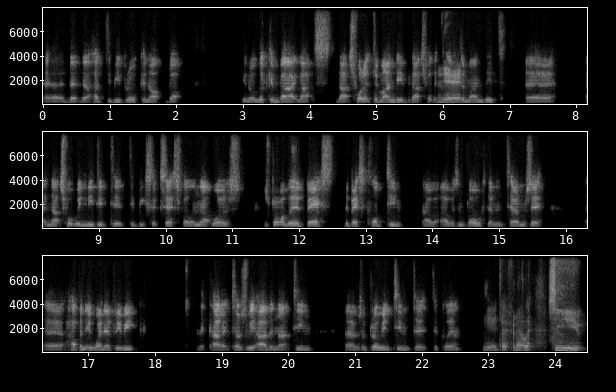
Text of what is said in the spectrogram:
that that had to be broken up. But you know, looking back, that's that's what it demanded. That's what the club yeah. demanded, uh, and that's what we needed to to be successful. And that was was probably the best the best club team I, I was involved in in terms of uh, having to win every week. The characters we had in that team, uh, it was a brilliant team to, to play in. Yeah, definitely. See,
